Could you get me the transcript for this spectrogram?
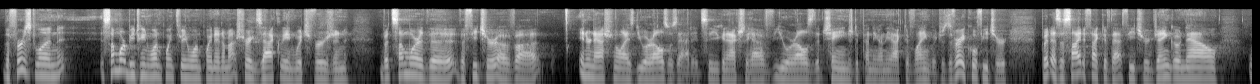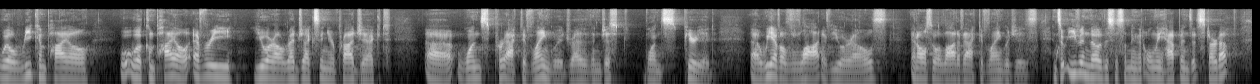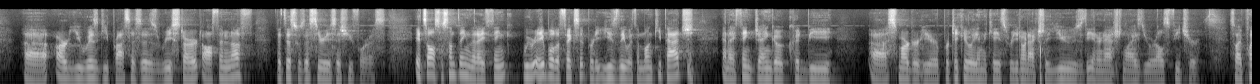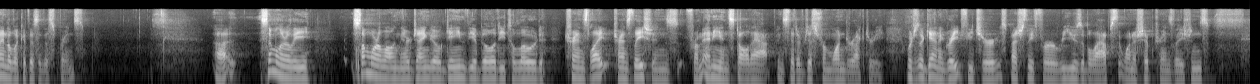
the first one, somewhere between 1.3 and 1.8, I'm not sure exactly in which version, but somewhere the, the feature of uh, internationalized URLs was added. So you can actually have URLs that change depending on the active language. It's a very cool feature. But as a side effect of that feature, Django now will recompile, will compile every URL regex in your project uh, once per active language rather than just once period. Uh, we have a lot of URLs and also a lot of active languages. And so even though this is something that only happens at startup, uh, our uWSGI processes restart often enough that this was a serious issue for us. It's also something that I think we were able to fix it pretty easily with a monkey patch, and I think Django could be uh, smarter here, particularly in the case where you don't actually use the internationalized URLs feature. So I plan to look at this at the sprints. Uh, Similarly, somewhere along there, Django gained the ability to load translations from any installed app instead of just from one directory, which is again a great feature, especially for reusable apps that want to ship translations.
